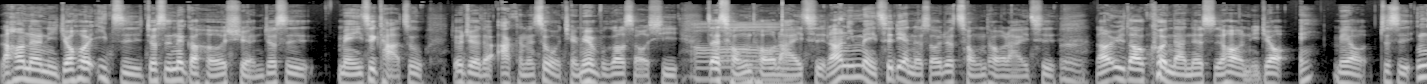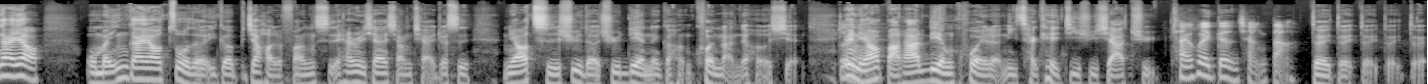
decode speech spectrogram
然后呢你就会一直就是那个和弦，就是每一次卡住，就觉得啊可能是我前面不够熟悉，再从头来一次。然后你每次练的时候就从头来一次，然后遇到困难的时候你就哎没有，就是应该要。我们应该要做的一个比较好的方式，Henry 现在想起来就是你要持续的去练那个很困难的和弦，因为你要把它练会了，你才可以继续下去，才会更强大。对对对对对。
